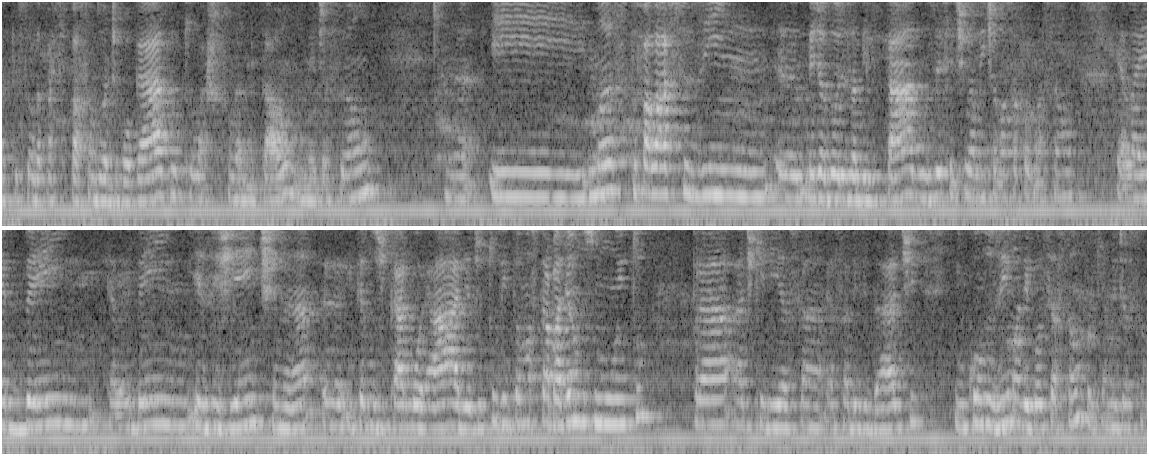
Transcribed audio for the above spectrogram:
a questão da participação do advogado, que eu acho fundamental na mediação? E, mas tu falastes em eh, mediadores habilitados, efetivamente a nossa formação ela é bem, ela é bem exigente né? Eh, em termos de carga horária, de tudo, então nós trabalhamos muito para adquirir essa, essa habilidade em conduzir uma negociação, porque a mediação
